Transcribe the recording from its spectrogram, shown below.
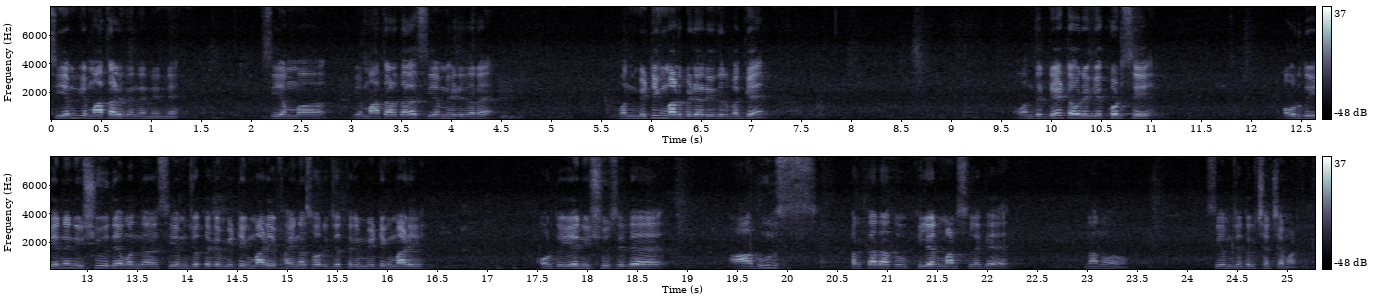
ಸಿ ಎಮ್ಗೆ ಮಾತಾಡಿದ್ದೇನೆ ನಿನ್ನೆ. ಸಿ ಎಮ್ಗೆ ಮಾತಾಡಿದಾಗ ಸಿ ಎಂ ಹೇಳಿದ್ದಾರೆ, ಒಂದು ಮೀಟಿಂಗ್ ಮಾಡಿಬಿಡ್ಯಾರ ಇದ್ರ ಬಗ್ಗೆ. ಒಂದು ಡೇಟ್ ಅವರಿಗೆ ಕೊಡಿಸಿ, ಅವ್ರದ್ದು ಏನೇನು ಇಶ್ಯೂ ಇದೆ, ಒಂದು ಸಿ ಎಂ ಜೊತೆಗೆ ಮೀಟಿಂಗ್ ಮಾಡಿ, ಫೈನಾನ್ಸ್ ಅವ್ರ ಜೊತೆಗೆ ಮೀಟಿಂಗ್ ಮಾಡಿ, ಅವ್ರದ್ದು ಏನು ಇಶ್ಯೂಸ್ ಇದೆ, ಆ ರೂಲ್ಸ್ ಪ್ರಕಾರ ಅದು ಕ್ಲಿಯರ್ ಮಾಡಿಸ್ಲಿಕ್ಕೆ ನಾನು ಸಿ ಎಂ ಜೊತೆಗೆ ಚರ್ಚೆ ಮಾಡ್ತೀನಿ.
